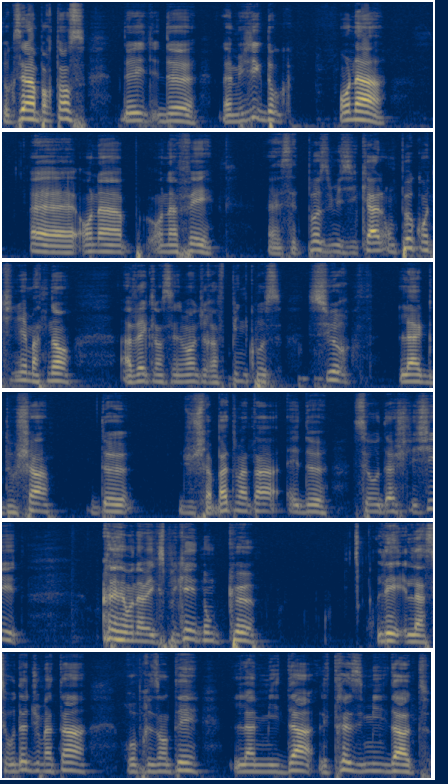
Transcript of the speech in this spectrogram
Donc c'est l'importance de, de la musique. Donc on a, euh, on a, on a fait euh, cette pause musicale. On peut continuer maintenant avec l'enseignement du Rav Pinkus sur la Gdusha de, du Shabbat matin et de Seuda Shlishit. On avait expliqué donc que les, la Seuda du matin représentait la Mida, les 13 Midot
